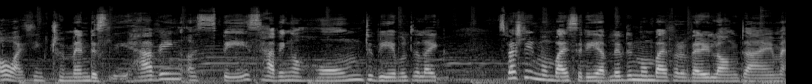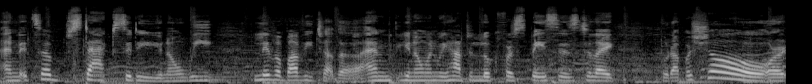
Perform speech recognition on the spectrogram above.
Oh, I think tremendously. Having a space, having a home to be able to like, especially in Mumbai city. I've lived in Mumbai for a very long time and it's a stacked city, you know. We live above each other and, you know, when we have to look for spaces to like put up a show or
